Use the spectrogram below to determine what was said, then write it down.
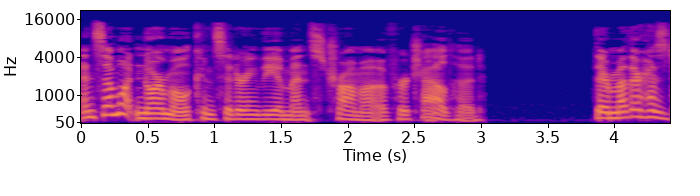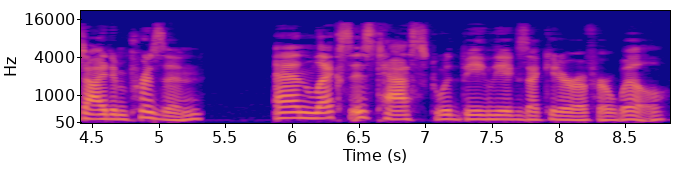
and somewhat normal considering the immense trauma of her childhood. Their mother has died in prison, and Lex is tasked with being the executor of her will.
